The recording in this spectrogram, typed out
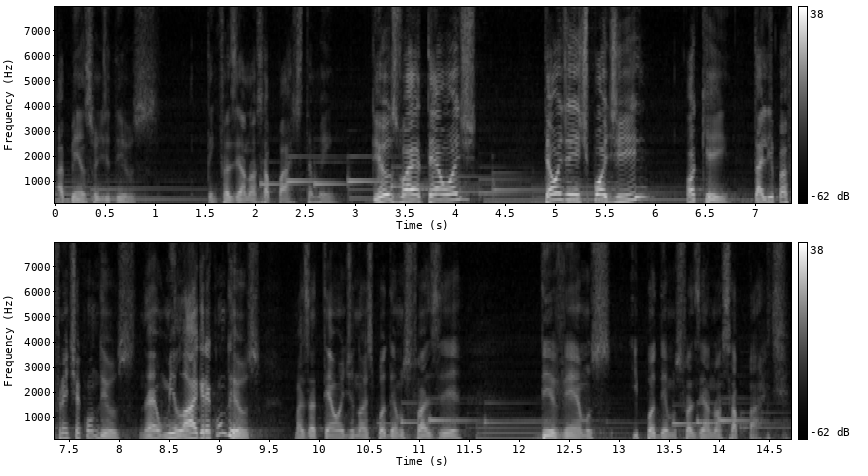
a bênção de Deus. Tem que fazer a nossa parte também. Deus vai até onde, até onde a gente pode ir, ok, dali para frente é com Deus, né? O milagre é com Deus, mas até onde nós podemos fazer, devemos e podemos fazer a nossa parte.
